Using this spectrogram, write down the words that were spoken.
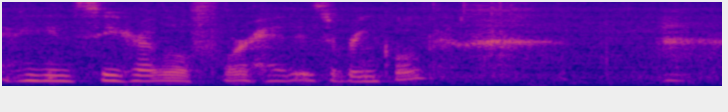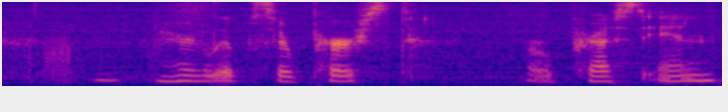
You can see her little forehead is wrinkled. Her lips are pursed or pressed in,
